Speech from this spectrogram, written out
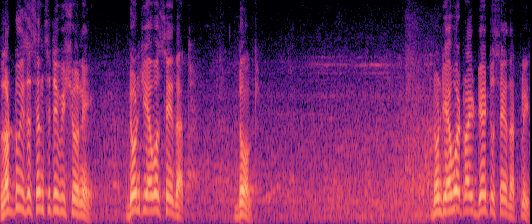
Laddu is a sensitive issue, ne? Don't you ever say that. Don't. Don't you ever try dare to say that, please.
